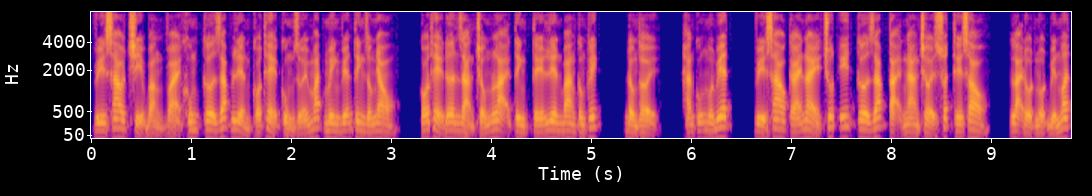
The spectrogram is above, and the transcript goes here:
vì sao chỉ bằng vài khung cơ giáp liền có thể cùng dưới mắt minh viễn tinh giống nhau, có thể đơn giản chống lại tinh tế liên bang công kích, đồng thời, hắn cũng muốn biết, vì sao cái này chút ít cơ giáp tại ngang trời xuất thế sau, lại đột ngột biến mất.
